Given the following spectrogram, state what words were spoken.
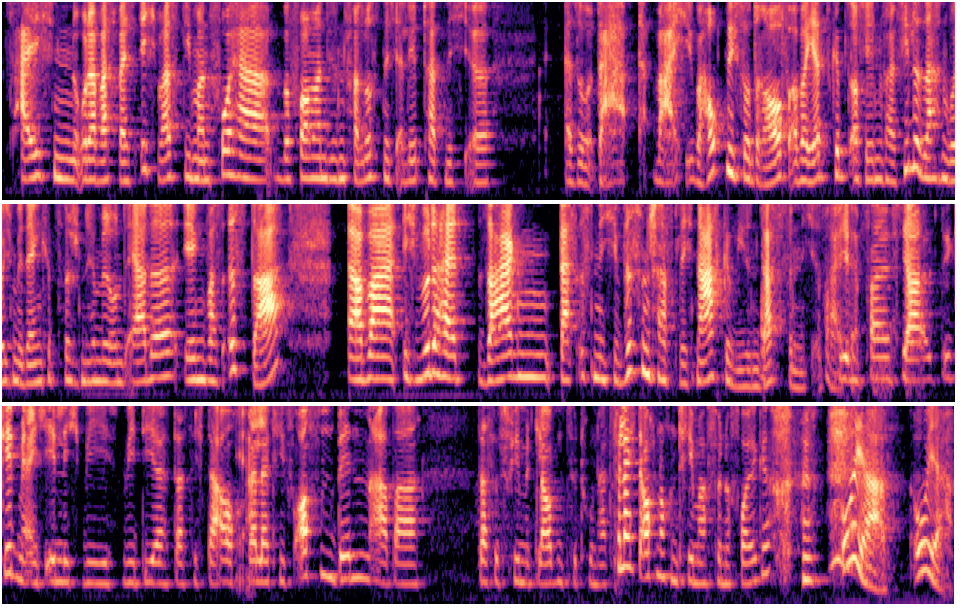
Zeichen oder was weiß ich was, die man vorher, bevor man diesen Verlust nicht erlebt hat, nicht äh, also da war ich überhaupt nicht so drauf, aber jetzt gibt es auf jeden Fall viele Sachen, wo ich mir denke, zwischen Himmel und Erde, irgendwas ist da. Aber ich würde halt sagen, das ist nicht wissenschaftlich nachgewiesen. Das finde ich ist Auf halt. Auf jeden Fall. Punkt. Ja, geht mir eigentlich ähnlich wie, wie dir, dass ich da auch ja. relativ offen bin, aber dass es viel mit Glauben zu tun hat. Vielleicht auch noch ein Thema für eine Folge. Oh ja, oh ja.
